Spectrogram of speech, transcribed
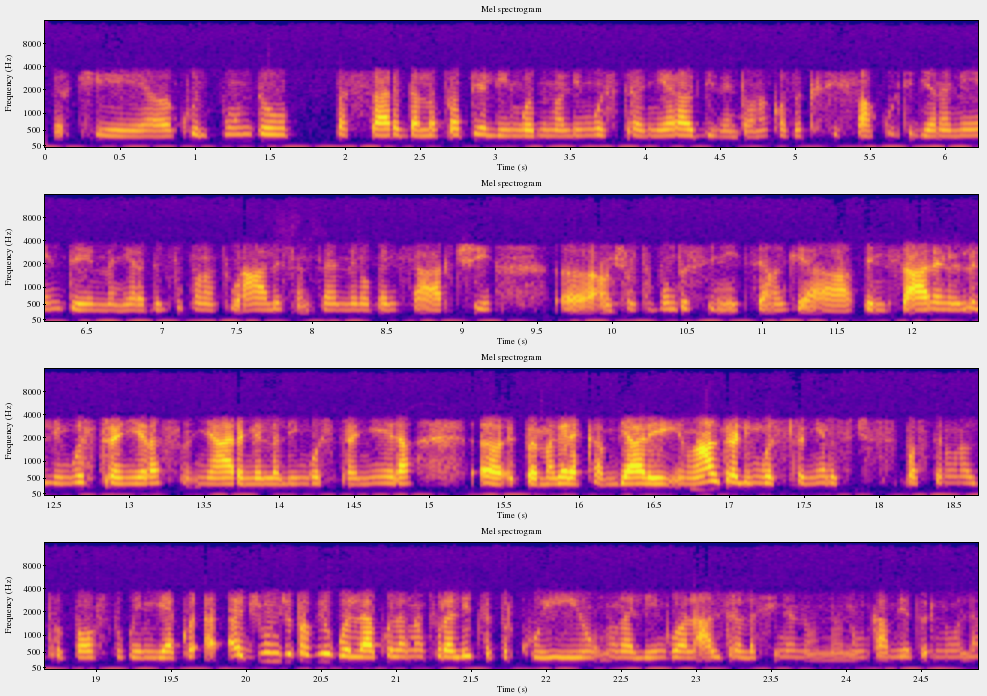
perché a quel punto passare dalla propria lingua ad una lingua straniera diventa una cosa che si fa quotidianamente in maniera del tutto naturale, senza nemmeno pensarci. Uh, a un certo punto si inizia anche a pensare nella lingua straniera, a sognare nella lingua straniera uh, e poi magari a cambiare in un'altra lingua straniera se ci si sposta in un altro posto, quindi ecco, aggiunge proprio quella, quella, naturalezza per cui una lingua o l'altra alla fine non, non cambia per nulla.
